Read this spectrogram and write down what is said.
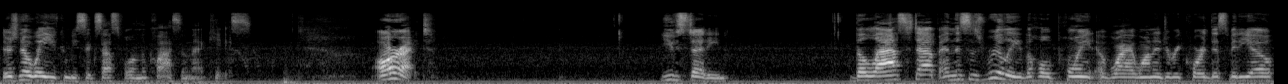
there's no way you can be successful in the class in that case. All right. You've studied. The last step, and this is really the whole point of why I wanted to record this video,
